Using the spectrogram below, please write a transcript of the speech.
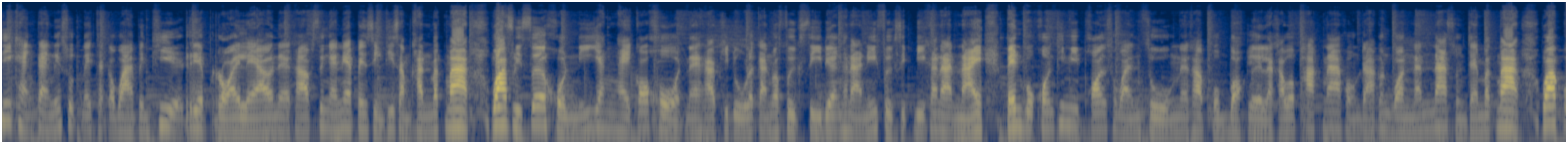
ที่แข็งแกร่งที่สุดในจักรวาลเป็นที่เรียบร้อยแล้วนะครับซึ่งอันนี้เป็นสิ่งที่สำคัญมากๆว่าฟรีเซอร์คนนี้นี้ยังไงก็โหดนะครับคิดดูแล้วกันว่าฝึก 4 เดือนขนาดนี้ฝึก 10 ปีขนาดไหน เป็นบุคคลที่มีพรสวรรค์สูงนะครับผมบอกเลยแหละครับว่าภาคหน้าของ Dragon Ball นั้นน่าสนใจมากๆ ว่าโก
